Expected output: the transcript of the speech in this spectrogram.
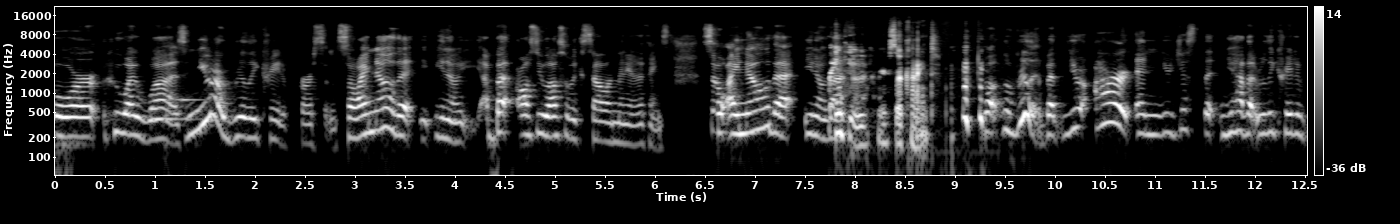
for who I was. And you're a really creative person. So I know that, you know, but also you also excel in many other things. So I know that, you know, thank that, you. You're so kind. well, really, but your art and you're just that you have that really creative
